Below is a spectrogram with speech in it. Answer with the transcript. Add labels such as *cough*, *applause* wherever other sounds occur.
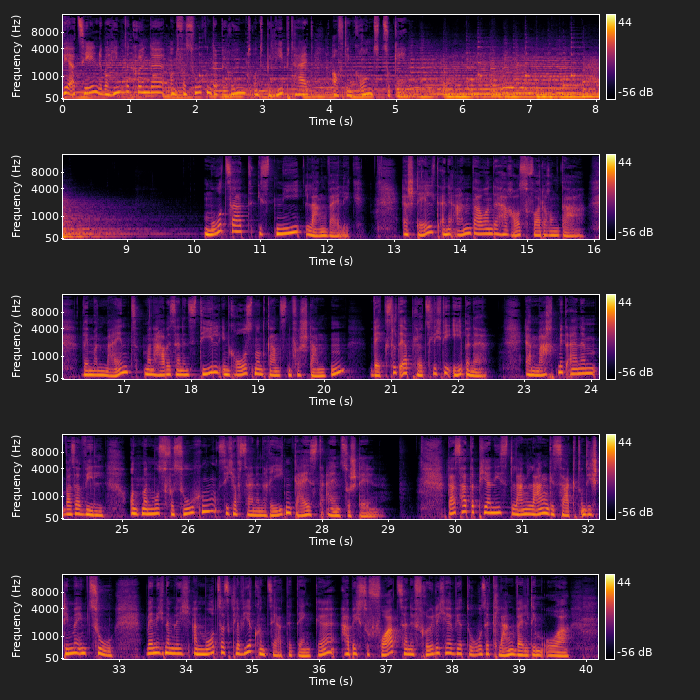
Wir erzählen über Hintergründe und versuchen der Berühmt und Beliebtheit auf den Grund zu gehen. Mozart ist nie langweilig. Er stellt eine andauernde Herausforderung dar. Wenn man meint, man habe seinen Stil im Großen und Ganzen verstanden, wechselt er plötzlich die Ebene. Er macht mit einem, was er will, und man muss versuchen, sich auf seinen regen Geist einzustellen. Das hat der Pianist Lang Lang gesagt und ich stimme ihm zu. Wenn ich nämlich an Mozarts Klavierkonzerte denke, habe ich sofort seine fröhliche, virtuose Klangwelt im Ohr.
